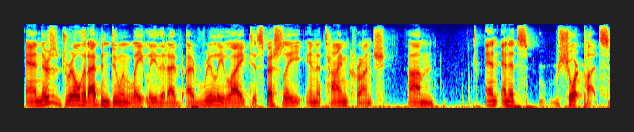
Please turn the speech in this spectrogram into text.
and there's a drill that I've been doing lately that I've I really liked, especially in a time crunch. Um, and and it's short putts.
